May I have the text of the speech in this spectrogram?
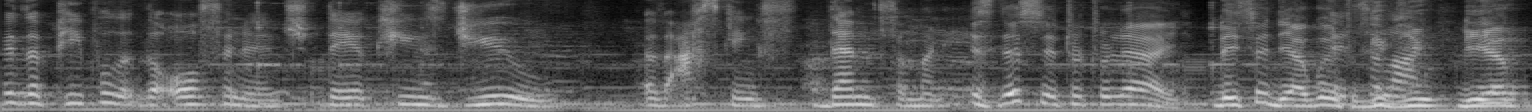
The people at the orphanage, they accused you of asking them for money. Yes, that's a total lie. They said they are going It's to give you they are,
